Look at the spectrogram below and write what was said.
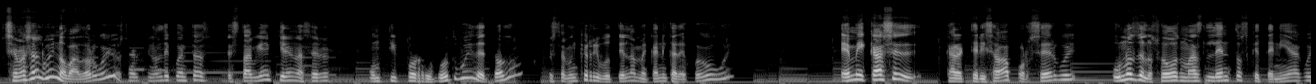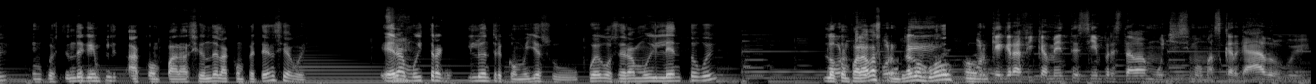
se me hace algo innovador, güey. O sea, al final de cuentas, está bien, quieren hacer un tipo reboot, güey, de todo. Pues también que rebooteen la mecánica de juego, güey. MK se caracterizaba por ser, güey, uno de los juegos más lentos que tenía, güey, en cuestión de gameplay a comparación de la competencia, güey. Era Sí. muy tranquilo, entre comillas, su juego, o sea, era muy lento, güey. Lo comparabas con porque- Dragon Ball. Porque gráficamente siempre estaba muchísimo más cargado, güey.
